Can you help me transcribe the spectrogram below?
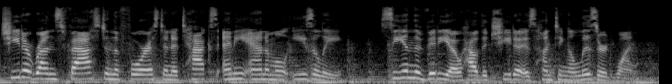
Cheetah runs fast in the forest and attacks any animal easily. See in the video how the cheetah is hunting a lizard one.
